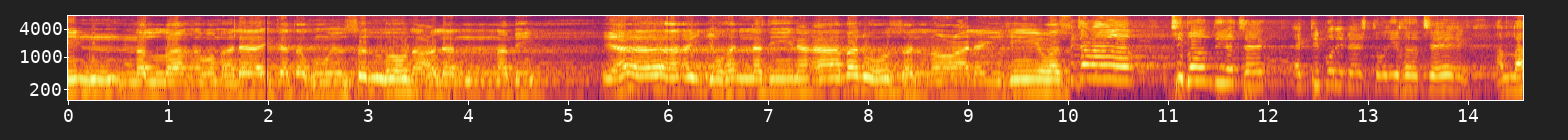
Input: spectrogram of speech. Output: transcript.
إن الله وملائكته يصلون على النبي يا أيها الذين آمنوا صلوا عليه وسلموا যারা জীবন দিয়েছে একটি পরিবেশ তৈরি হয়েছে আল্লাহ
